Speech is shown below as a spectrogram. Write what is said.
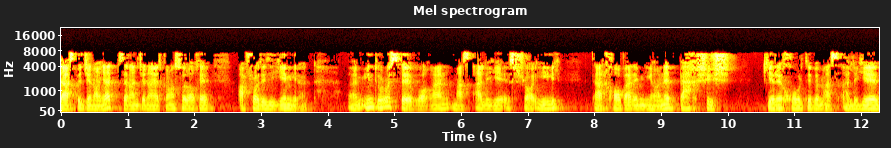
دست به جنایت بزنن جنایتکاران سراغ افراد دیگه میرن. این درسته واقعا مسئله اسرائیل در خاور میانه بخشش گره خورده به مسئله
